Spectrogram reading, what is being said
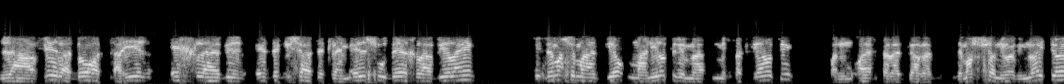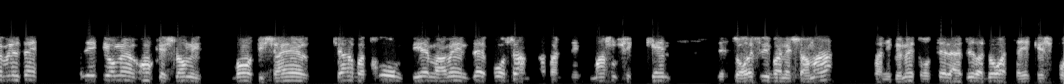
להעביר לדור הצעיר איך להעביר, איזה גישה לתת להם, איזשהו דרך להעביר להם, וזה מה שמעניין אותי ומסקרן אותי, ואני מוכן ללכת על האתגר הזה. זה משהו שאני אוהב, אם לא הייתי אוהב לזה, אז הייתי אומר, אוקיי, שלומי, בוא, תישאר, תישאר בתחום, תהיה מאמן, זה, פה, שם, אבל זה משהו שכן, זה שורף לי בנשמה, ואני באמת רוצה להעביר לדור הצעיר, כי יש פה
